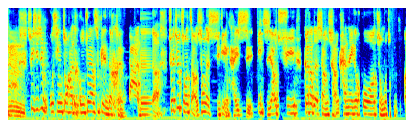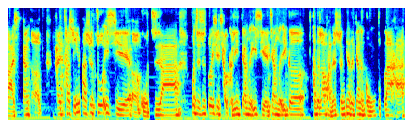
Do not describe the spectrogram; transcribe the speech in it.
嗯，所以其实无形中他的工作量是变得很大的，所以就从早上的十点开始，一直要去各大的商场看那个货充不充足啊，像呃，他他是因为他是做一些呃果汁啊，或者是做一些巧克力这样的一些这样的一个他的老板的生态的这样的工作啦哈，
